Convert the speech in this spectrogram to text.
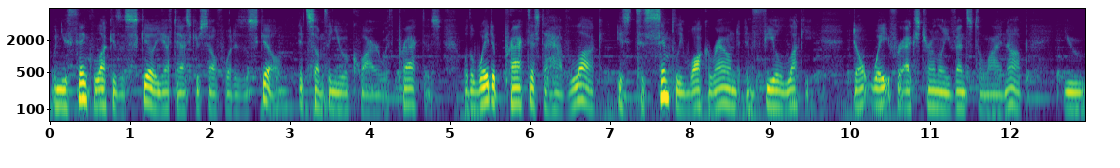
When you think luck is a skill, you have to ask yourself what is a skill? It's something you acquire with practice. Well, the way to practice to have luck is to simply walk around and feel lucky. Don't wait for external events to line up. You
